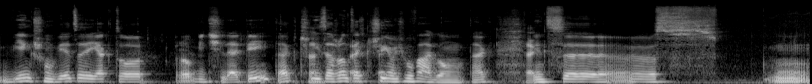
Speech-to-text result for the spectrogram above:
większą wiedzę, jak to robić lepiej, tak? czyli tak, zarządzać tak, czyjąś tak. uwagą. Tak? tak. Więc e, s, m,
